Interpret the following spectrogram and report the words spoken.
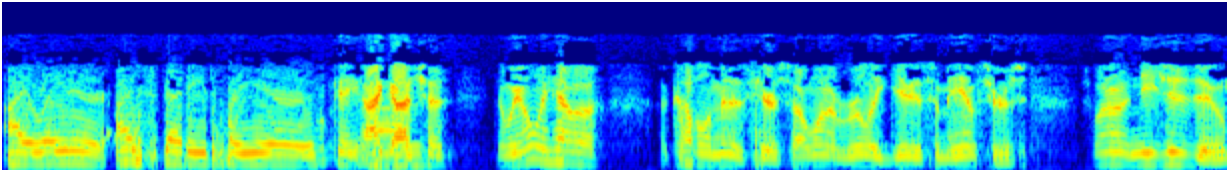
I later I studied for years. Okay, I gotcha. Um, now we only have a, a couple of minutes here, so I want to really give you some answers. So what I need you to do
